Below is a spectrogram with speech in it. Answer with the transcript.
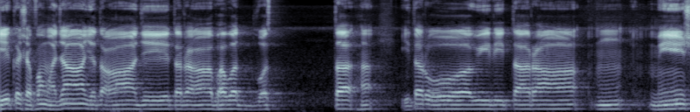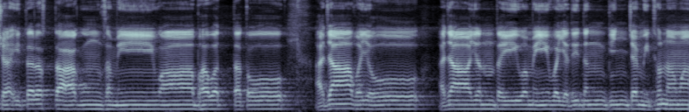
एकशफमजायताजेतराभवद्वस्तः इतरोऽविरितरा मेष इतरस्तागुंसमेवाभवत्ततो अजावयो अजायन्तैवमेव यदिदं किञ्च मिथुनमा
